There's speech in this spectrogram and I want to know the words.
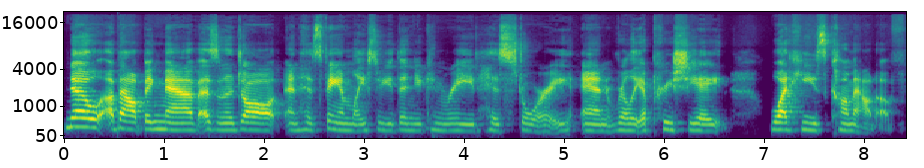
know about Big Mav as an adult and his family so you then you can read his story and really appreciate what he's come out of.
